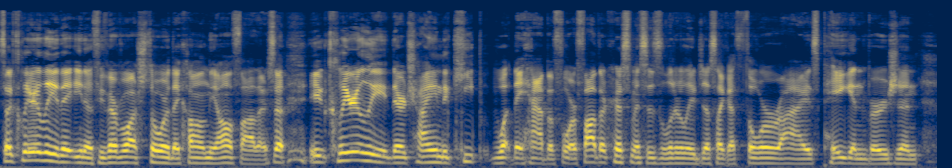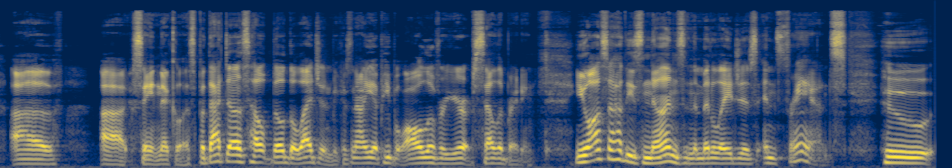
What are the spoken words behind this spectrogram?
so clearly that you know if you've ever watched thor they call him the allfather so it, clearly they're trying to keep what they had before. Father christmas is literally just like a thorized pagan version of uh, St. Nicholas. But that does help build the legend because now you have people all over Europe celebrating. You also have these nuns in the Middle Ages in France who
